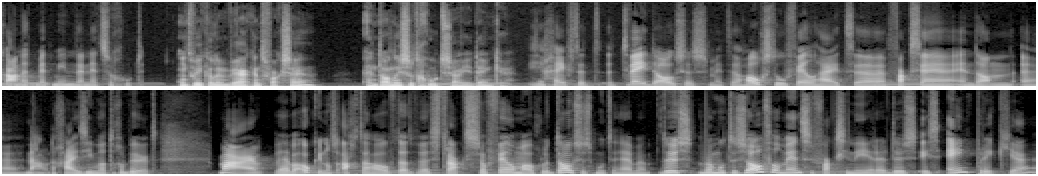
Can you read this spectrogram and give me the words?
kan het met minder net zo goed? Ontwikkel een werkend vaccin en dan is het goed, zou je denken. Je geeft het twee doses met de hoogste hoeveelheid uh, vaccin en dan, nou, dan ga je zien wat er gebeurt. Maar we hebben ook in ons achterhoofd dat we straks zoveel mogelijk doses moeten hebben. Dus we moeten zoveel mensen vaccineren. Dus is één prikje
